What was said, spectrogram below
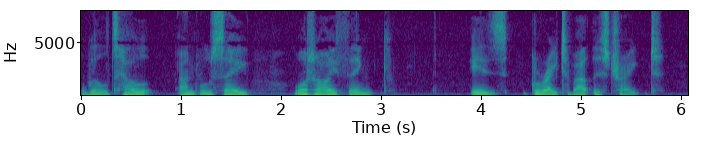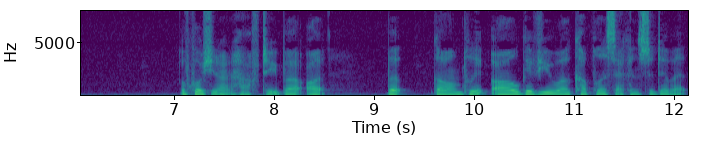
will tell and will say what I think is great about this trait. Of course, you don't have to, but I, but go on, please. I'll give you a couple of seconds to do it.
